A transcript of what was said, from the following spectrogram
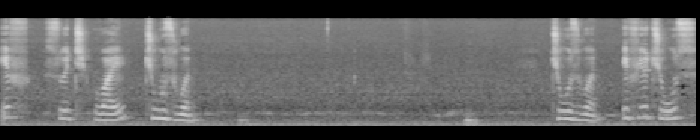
If switch while choose one. Choose one. If you choose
